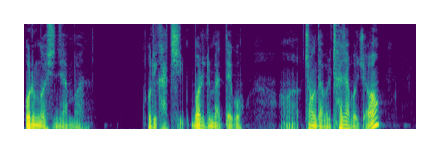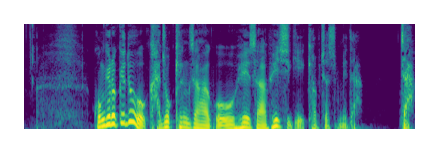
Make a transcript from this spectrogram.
옳은 것인지 한번 우리 같이 머리를 맞대고 어, 정답을 찾아보죠. 공교롭게도 가족 행사하고 회사 회식이 겹쳤습니다. 자,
